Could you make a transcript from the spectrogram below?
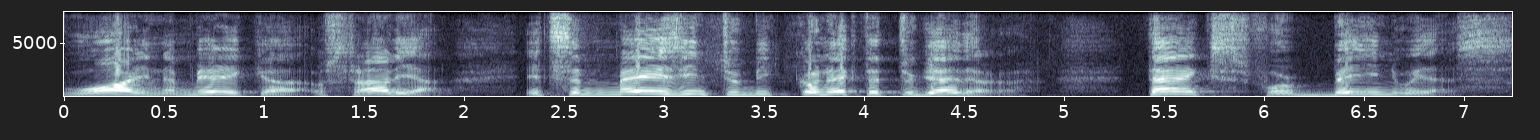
are in America, Australia. It's amazing to be connected together. Thanks for being with us.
